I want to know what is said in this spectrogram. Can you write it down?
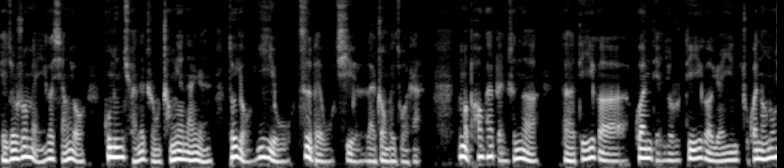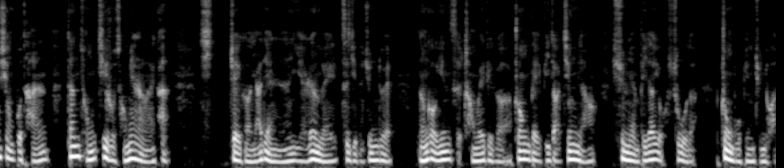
也就是说，每一个享有公民权的这种成年男人都有义务自备武器来装备作战。那么，抛开本身的。呃，第一个观点就是第一个原因，主观能动性不谈，单从技术层面上来看，这个雅典人也认为自己的军队能够因此成为这个装备比较精良，训练比较有素的重步兵军团。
